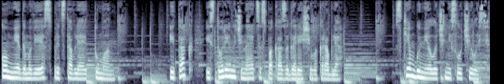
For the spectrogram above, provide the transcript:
Оммедом АВС представляет «Туман». Итак, история начинается с показа горящего корабля. С кем бы мелочь ни случилась.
